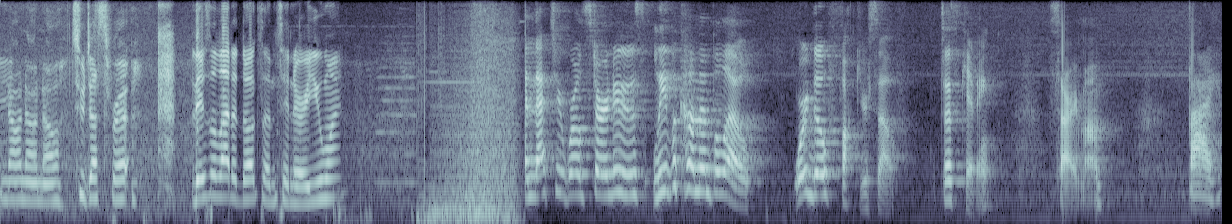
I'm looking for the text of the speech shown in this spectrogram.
No. No. No. Too desperate. there's a lot of dogs on Tinder. Are you one? And that's your World Star News. Leave a comment below or go fuck yourself. Just kidding. Sorry, Mom. Bye.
